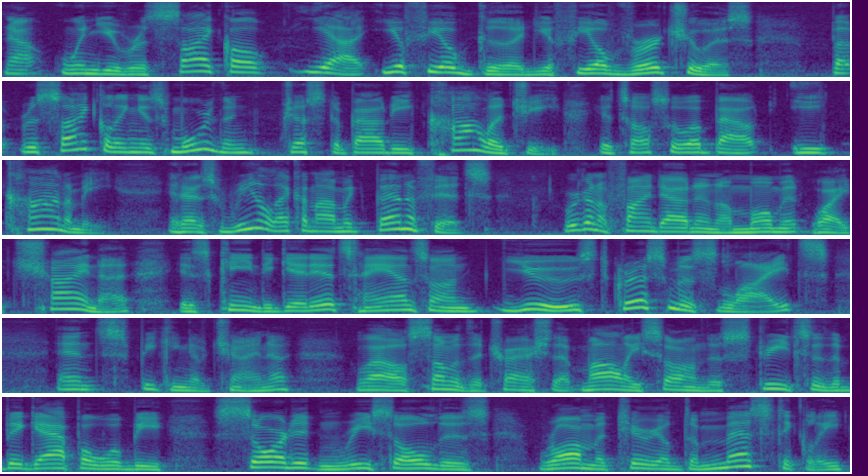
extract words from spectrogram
Now, when you recycle, yeah, you feel good, you feel virtuous. But recycling is more than just about ecology, it's also about economy. It has real economic benefits. We're going to find out in a moment why China is keen to get its hands on used Christmas lights. And speaking of China, while some of the trash that Molly saw on the streets of the Big Apple will be sorted and resold as raw material domestically,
